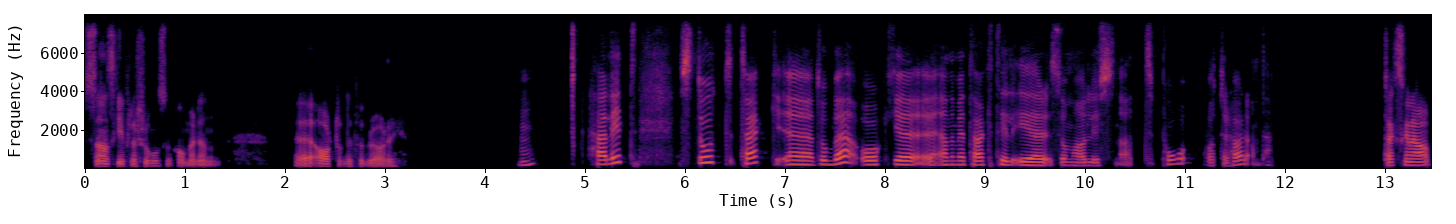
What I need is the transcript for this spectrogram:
svensk inflation som kommer den 18 eh, februari. Mm. Härligt. Stort tack eh, Tobbe och eh, ännu mer tack till er som har lyssnat på återhörande. Tack ska ni ha.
